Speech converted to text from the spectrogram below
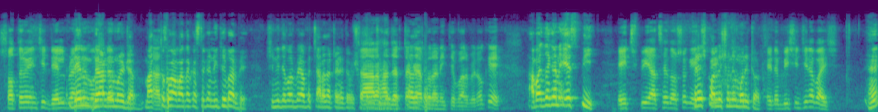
সতেরো ইঞ্চি ডেল ব্র্যান্ডের মনিটর মাত্র আচ্ছা। আমাদের কাছ থেকে নিতে পারবে। সে নিতে পারবে আপনার চার হাজার টাকা নিতে পারবে চার হাজার টাকা আপনারা নিতে পারবেন ওকে? আবার দেখেন এসপি এইচপি আছে দর্শক ফ্রেশ কন্ডিশনের মনিটর এটা বিশ ইঞ্চি না বাইশ? হ্যাঁ?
